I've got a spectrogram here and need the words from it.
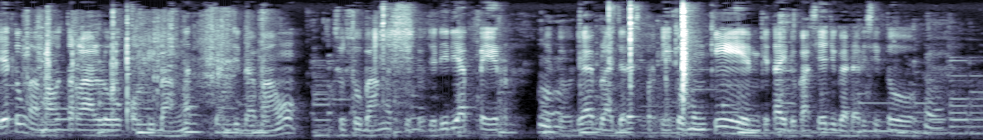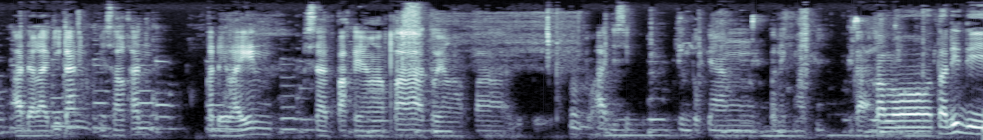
dia tuh nggak mau terlalu kopi banget dan tidak mau susu banget gitu. Jadi dia pair gitu. Dia belajarnya seperti itu. Mungkin kita edukasinya juga dari situ. Ada lagi kan misalkan kedai lain bisa pakai yang apa atau yang apa gitu aja sih untuk yang penikmatnya. Kalau tadi di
